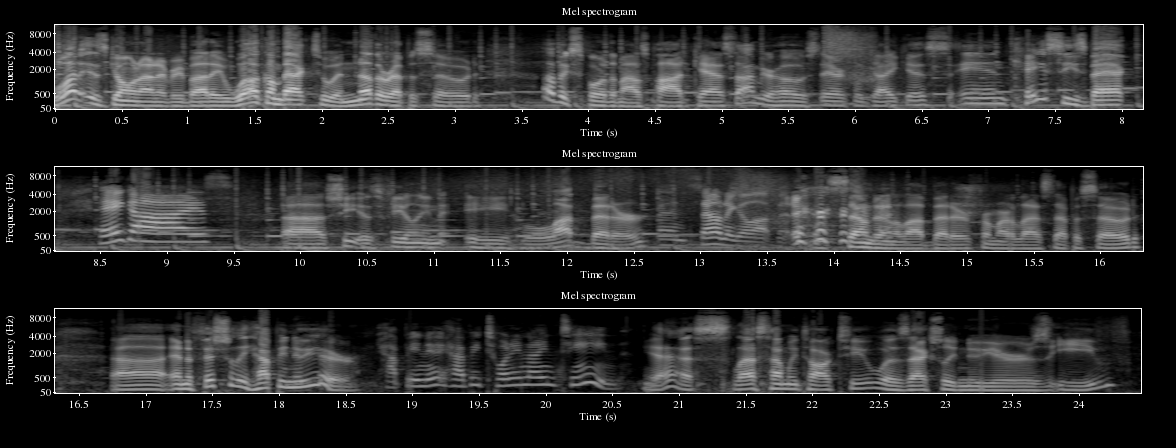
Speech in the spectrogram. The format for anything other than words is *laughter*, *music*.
What is going on, everybody? Welcome back to another episode of Explore the Mouse podcast. I'm your host, Eric Lagaikis, and Casey's back. Hey guys! Uh, she is feeling a lot better, And sounding a lot better. sounding a *laughs* lot better from our last episode. Uh, and officially, Happy New Year. happy new, happy 2019. Yes, last time we talked to you was actually New Year's Eve.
